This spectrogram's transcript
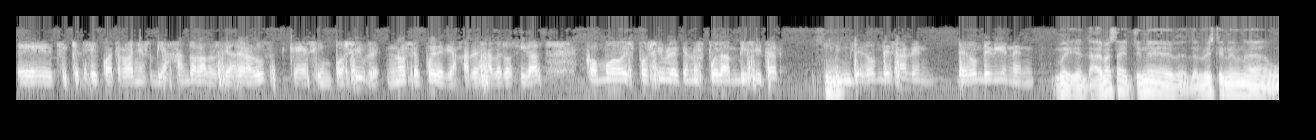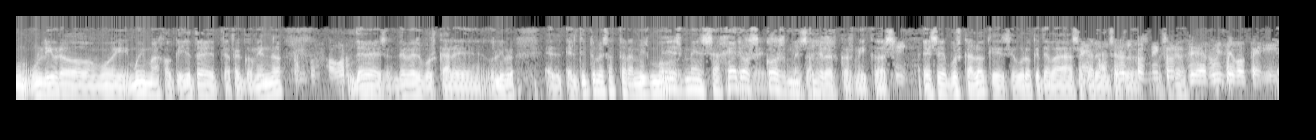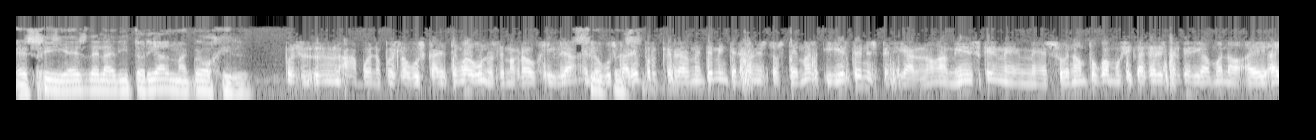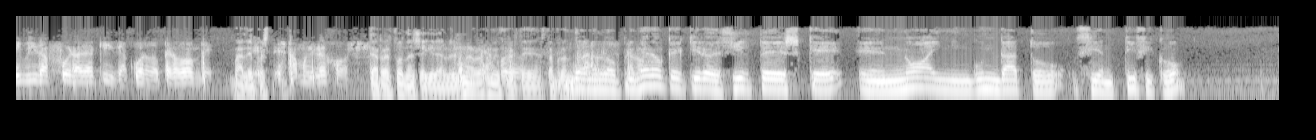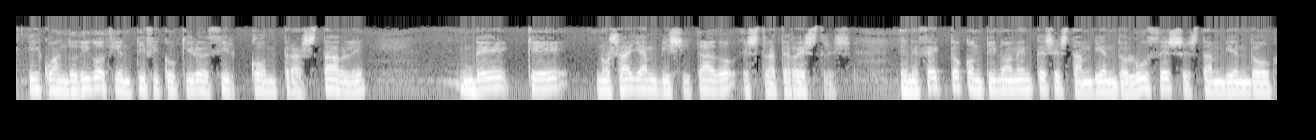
eh, quiere decir cuatro años viajando a la velocidad de la luz, que es imposible, no se puede viajar a esa velocidad. ¿Cómo es posible que nos puedan visitar? ¿De dónde salen? ¿De dónde vienen? Muy bien. Además, tiene, Luis tiene un, libro muy muy majo que yo te, recomiendo. Sí, por favor. Debes, debes buscar eh, un libro. El, título exacto ahora mismo... Es Mensajeros Cósmicos. Mensajeros Cósmicos. Sí. Ese búscalo que seguro que te va a sacar... Mensajeros Cósmicos de Ruiz de Goperi. Sí, es de la editorial McGraw-Hill. Pues, ah, bueno, pues lo buscaré. Tengo algunos de McGraw Hill lo buscaré pues porque realmente me interesan estos temas y este en especial, ¿no? A mí es que me, suena un poco a música celestial que digan, bueno, hay, vida fuera de aquí, de acuerdo, pero ¿dónde? Vale, pues. Está muy lejos. Te respondo enseguida, Luis. Un abrazo muy fuerte. Hasta pronto. Bueno, lo primero que quiero decirte es que eh, no hay ningún dato científico y cuando digo científico quiero decir contrastable de que nos hayan visitado extraterrestres. En efecto, continuamente se están viendo luces, se están viendo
